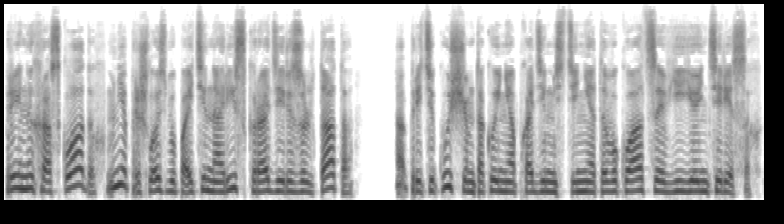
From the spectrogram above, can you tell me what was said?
При иных раскладах мне пришлось бы пойти на риск ради результата, а при текущем такой необходимости нет, эвакуация в ее интересах.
